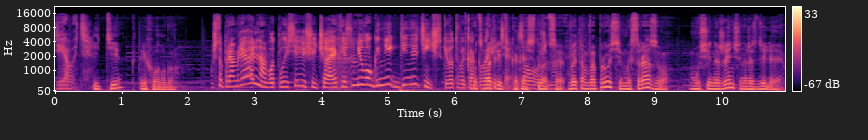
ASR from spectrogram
делать? Идти к трихологу. Что прям реально вот лысеющий человек, если у него гне- генетически, вот вы как вот говорите, смотрите, какая заложено. ситуация. В этом вопросе мы сразу мужчин и женщин разделяем.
